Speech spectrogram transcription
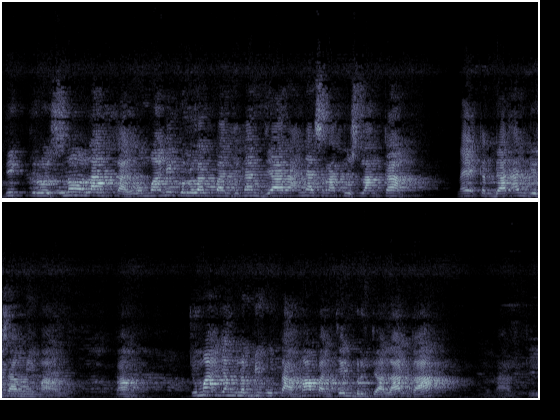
Di krusno langkah. Umpami kululan panjenengan jaraknya 100 langkah. Naik kendaraan di sami mau. Kang. Cuma yang lebih utama pancen berjalan kak kaki.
